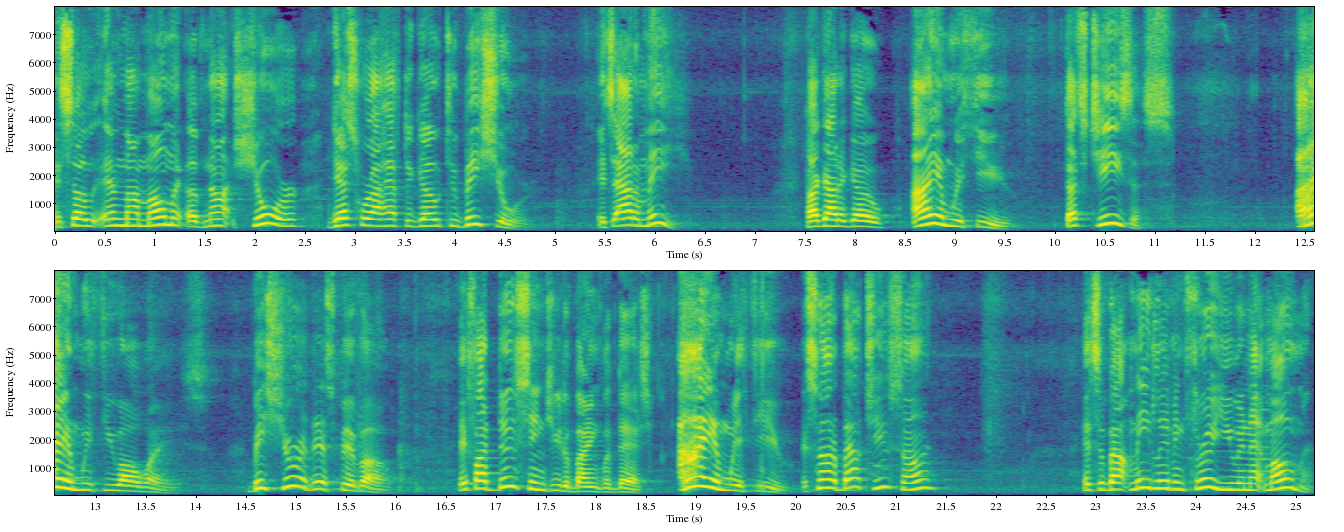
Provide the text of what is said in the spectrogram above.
And so in my moment of not sure, guess where I have to go to be sure? It's out of me. I got to go, I am with you. That's Jesus. I am with you always. Be sure of this, Bivo. If I do send you to Bangladesh, I am with you. It's not about you, son. It's about me living through you in that moment.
